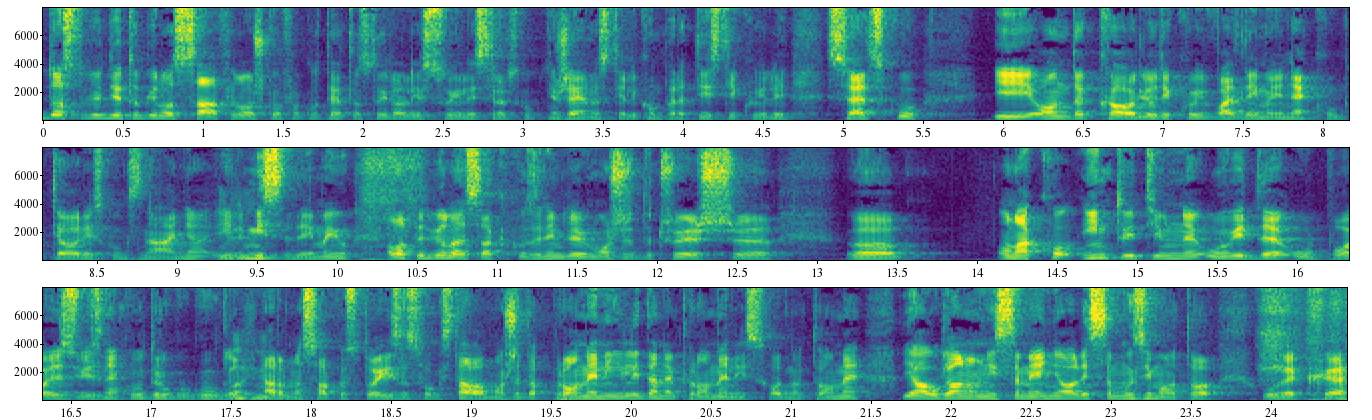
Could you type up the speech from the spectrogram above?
dosta ljudi je to bilo sa filološkog fakulteta, studirali su ili srpsku književnost ili komparatistiku ili svetsku I onda kao ljudi koji valjda imaju nekog teorijskog znanja ili Mhm. misle da imaju, ali opet bilo je svakako zanimljivo i možeš da čuješ uh, uh, onako intuitivne uvide u poeziju iz nekog drugog ugla Mhm. i naravno svako stoji iza svog stava, može da promeni ili da ne promeni shodno tome. Ja uglavnom nisam menjao, ali sam uzimao to uvek, eh,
